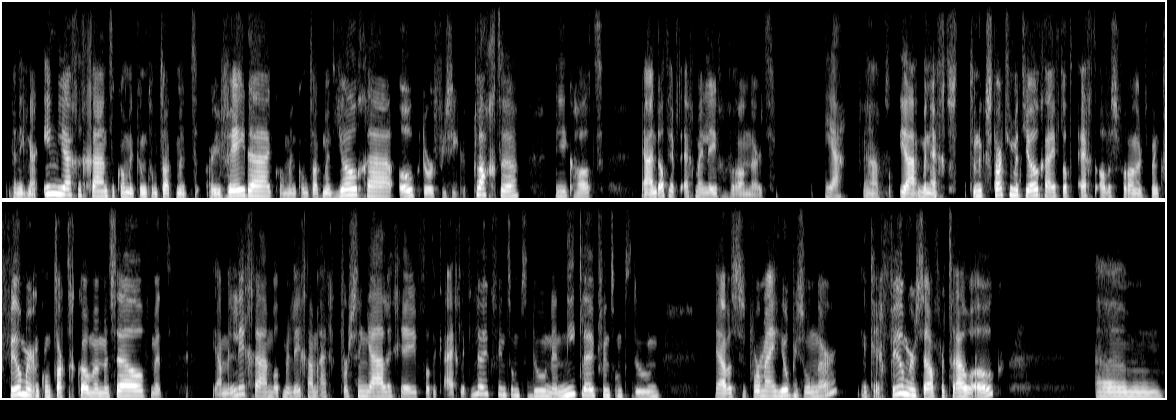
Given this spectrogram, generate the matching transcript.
ben ik naar India gegaan. Toen kwam ik in contact met Ayurveda. Ik kwam in contact met yoga. Ook door fysieke klachten die ik had. Ja, en dat heeft echt mijn leven veranderd. Ja. Ja, ja, ik ben echt. Toen ik startte met yoga, heeft dat echt alles veranderd. Toen ben ik veel meer in contact gekomen met mezelf, met ja, mijn lichaam, wat mijn lichaam eigenlijk voor signalen geeft, wat ik eigenlijk leuk vind om te doen en niet leuk vind om te doen. Ja, was voor mij heel bijzonder. Ik kreeg veel meer zelfvertrouwen ook. Um,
